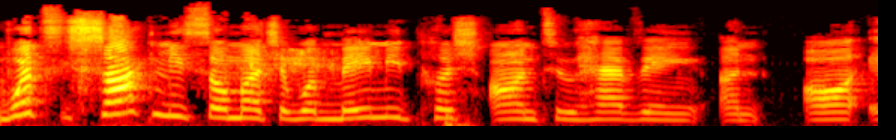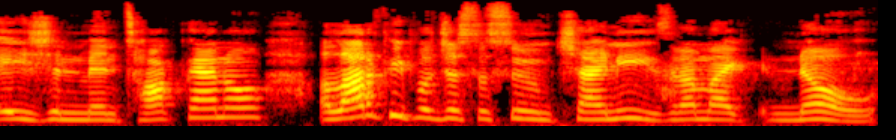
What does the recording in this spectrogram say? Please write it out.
What shocked me so much and what made me push on to having an all Asian men talk panel, a lot of people just assume Chinese, and I'm like, no.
